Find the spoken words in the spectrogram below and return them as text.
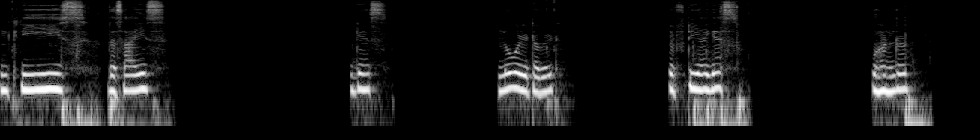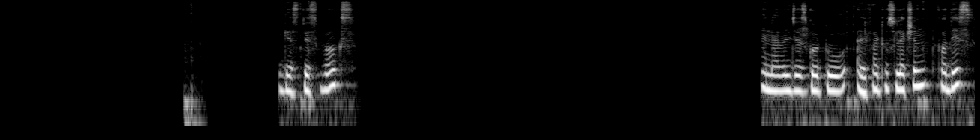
Increase the size i guess lower it a bit. 50 I guess. 200 I guess this works. And I will just go to alpha to selection for this.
